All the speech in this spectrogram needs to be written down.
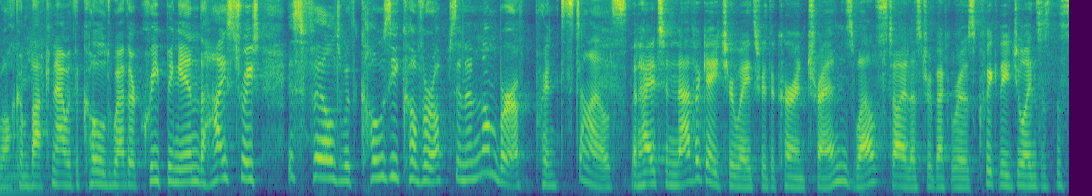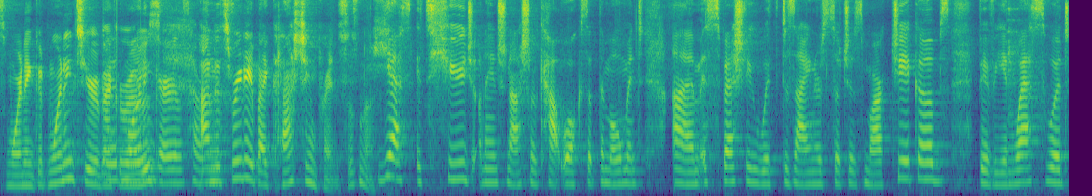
welcome back now with the cold weather creeping in. The high street is filled with cosy cover-ups in a number of print styles. But how to navigate your way through the current trends? Well, stylist Rebecca Rose Quigley joins us this morning. Good morning to you, Rebecca Good morning, Rose. girls. How are and you? it's really about clashing prints, isn't it? Yes, it's huge on international catwalks at the moment, um, especially with designers such as Marc Jacobs, Vivienne Westwood,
